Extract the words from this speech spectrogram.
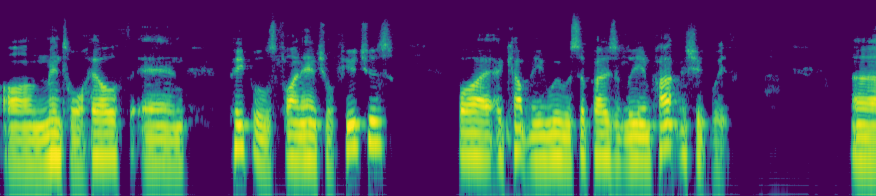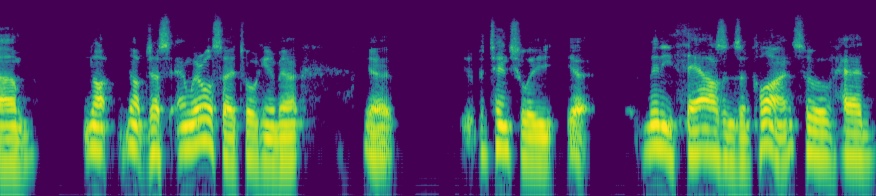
on mental health and people's financial futures by a company we were supposedly in partnership with. Um, not not just, and we're also talking about, you know, potentially, yeah, many thousands of clients who have had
